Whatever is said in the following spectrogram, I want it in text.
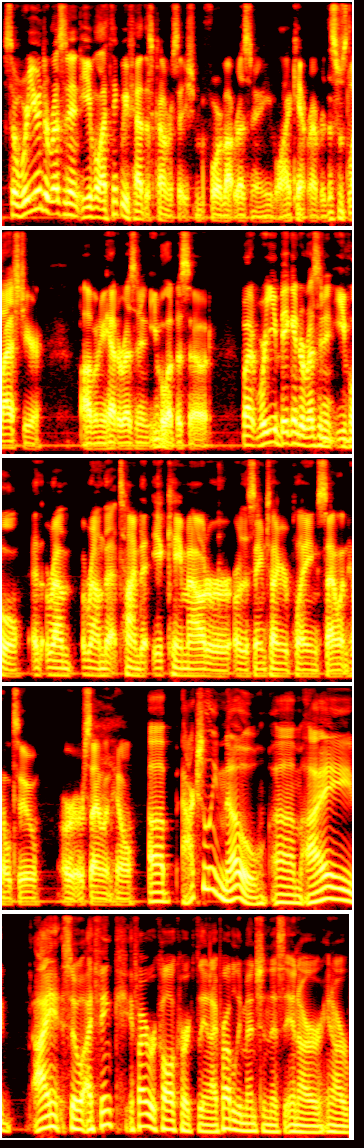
So, were you into Resident Evil? I think we've had this conversation before about Resident Evil. I can't remember. This was last year uh, when we had a Resident Evil episode. But were you big into Resident Evil around around that time that it came out, or or the same time you're playing Silent Hill 2 or, or Silent Hill? Uh, actually, no. Um, I I so I think if I recall correctly, and I probably mentioned this in our in our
